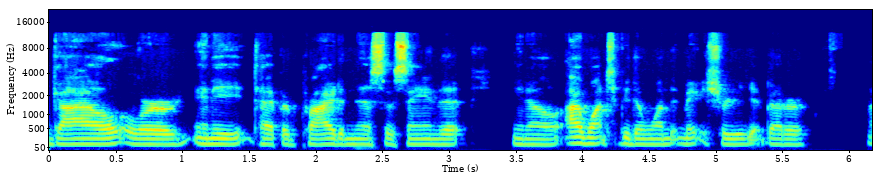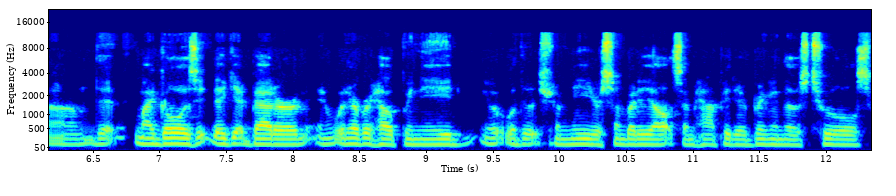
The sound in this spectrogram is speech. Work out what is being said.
guile or any type of pride in this of saying that, you know, I want to be the one that makes sure you get better. Um, that my goal is they get better and whatever help we need, whether it's from me or somebody else, I'm happy to bring in those tools.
